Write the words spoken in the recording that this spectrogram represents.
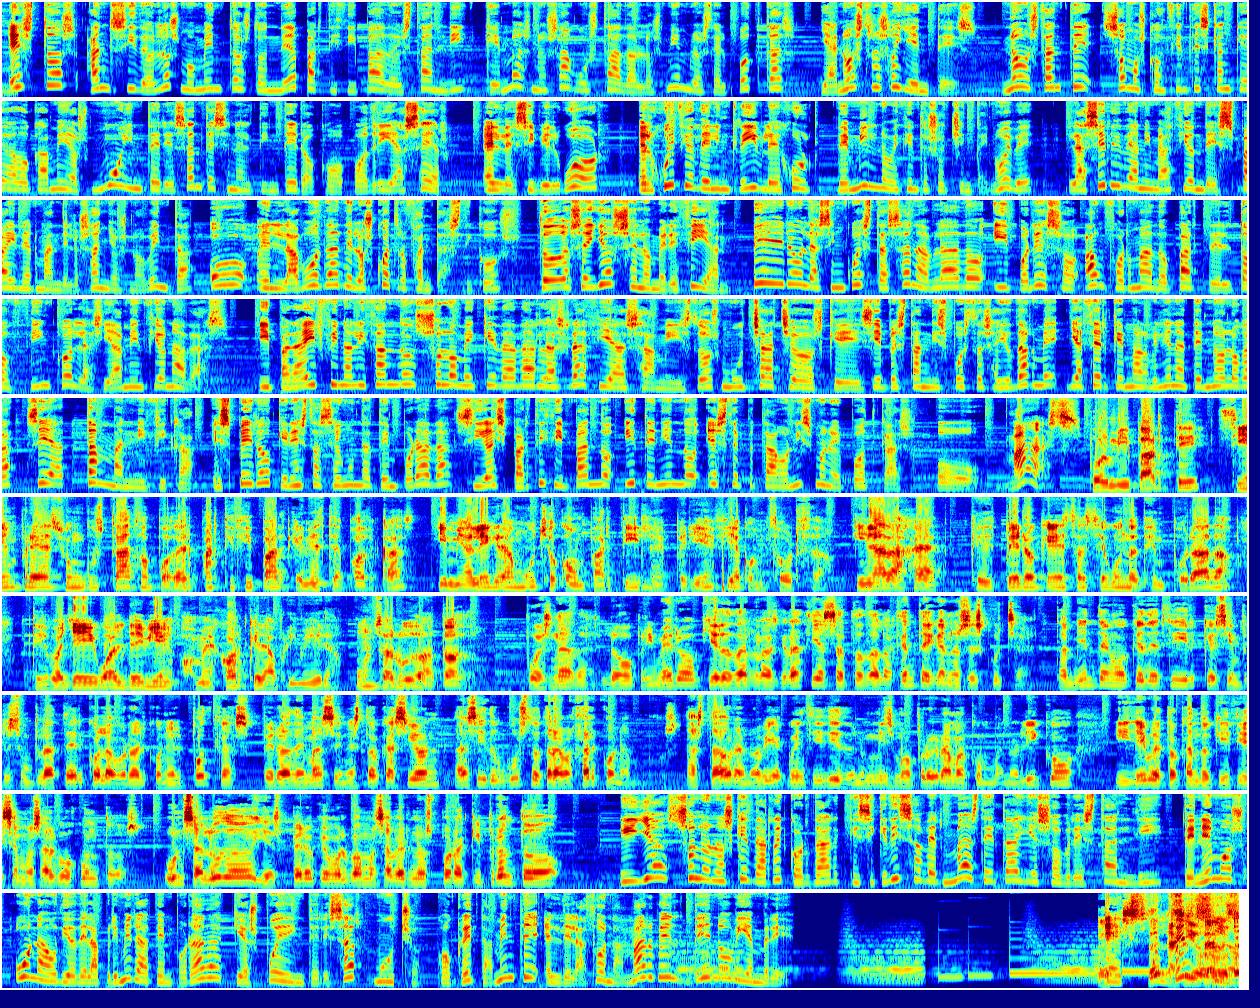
Estos han sido los momentos donde ha participado Stan Lee que más nos ha gustado a los miembros del podcast y a nuestros oyentes. No obstante, somos conscientes que han quedado cameos muy interesantes en el tintero, como podría ser el de Civil War, el juicio del increíble Hulk de 1989, la serie de animación de Spider-Man de los años 90 o en la boda de los Cuatro Fantásticos. Todos ellos se lo merecían, pero las encuestas han hablado y por eso han formado parte del top 5 las ya mencionadas. Y para ir finalizando, solo me queda dar las gracias a mis dos muchachos que siempre están dispuestos a ayudarme y hacer que Marveliana Tecnóloga sea tan magnífica. Espero que en esta segunda temporada sigáis participando y teniendo este protagonismo en el podcast, o más. Por mi parte, siempre es un gustazo poder participar en este podcast y me alegra mucho compartir la experiencia con Zorza. Y nada, Head, que espero que esta segunda temporada te vaya igual de bien o mejor que la primera. Un saludo a todos. Pues nada, lo primero quiero dar las gracias a toda la gente que nos escucha. También tengo que decir que siempre es un placer colaborar con el podcast, pero además en esta ocasión ha sido un gusto trabajar con ambos. Hasta ahora no había coincidido en un mismo programa con Manolico y ya iba tocando que hiciésemos algo juntos. Un saludo y espero que volvamos a vernos por aquí pronto. Y ya solo nos queda recordar que si queréis saber más detalles sobre Stan Lee, tenemos un audio de la primera temporada que os puede interesar mucho, concretamente el de la zona Marvel de noviembre. ¡Excelsior!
